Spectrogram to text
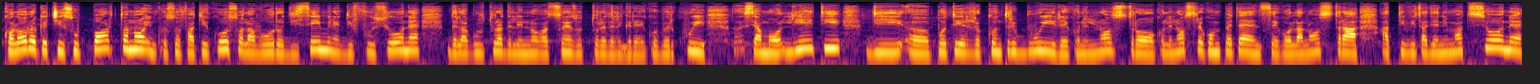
coloro che ci supportano in questo faticoso lavoro di semina e diffusione della cultura dell'innovazione settore del greco, per cui eh, siamo lieti di eh, poter contribuire con, nostro, con le nostre competenze, con la nostra attività di animazione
